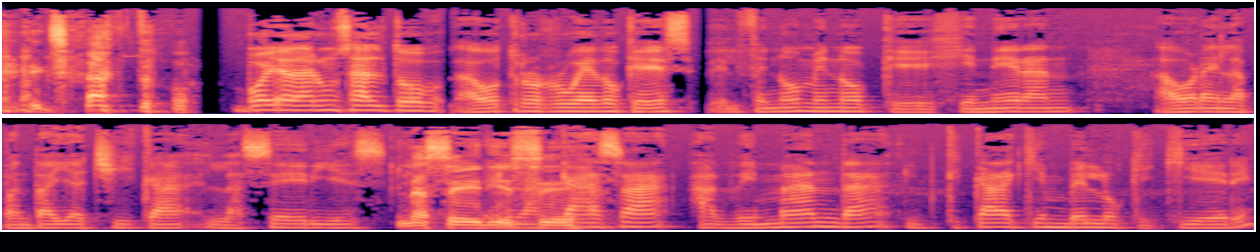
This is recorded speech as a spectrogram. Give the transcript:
Exacto. Voy a dar un salto a otro ruedo que es el fenómeno que generan ahora en la pantalla chica las series. Las series, En la sí. casa a demanda, que cada quien ve lo que quiere.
